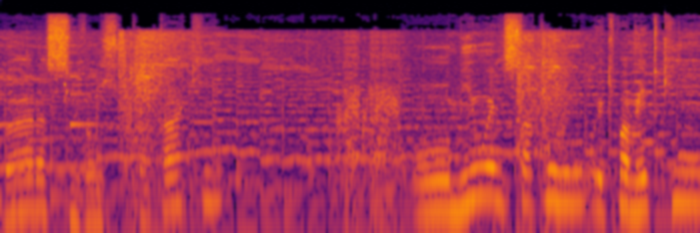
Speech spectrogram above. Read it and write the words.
Agora sim, vamos pro ataque. O Mion ele está com um equipamento que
